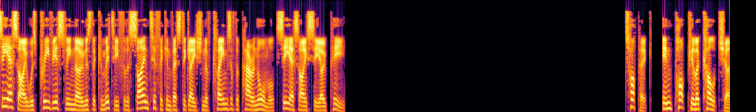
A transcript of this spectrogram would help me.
CSI was previously known as the Committee for the Scientific Investigation of Claims of the Paranormal CSICOP. Topic: In popular culture.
